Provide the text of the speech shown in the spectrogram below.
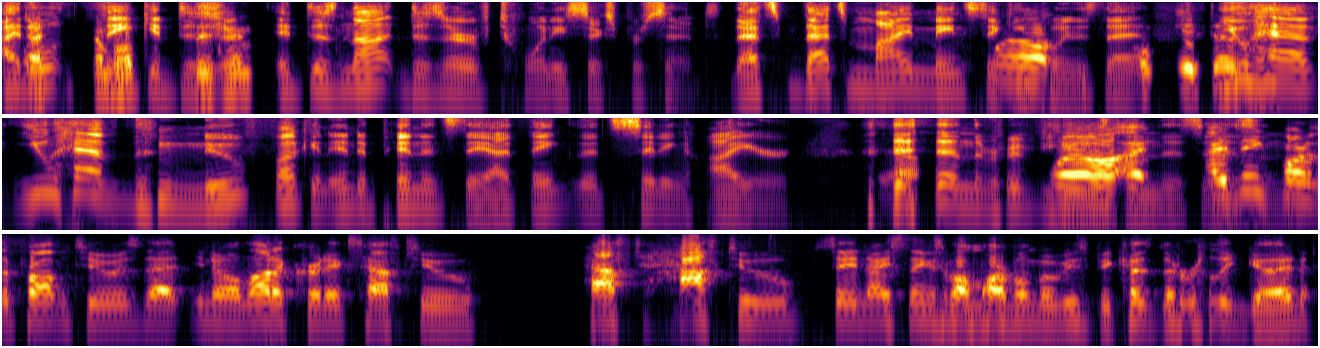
I don't think it deserves. It does not deserve twenty six percent. That's that's my main sticking Well, point. Is that you have you have the new fucking Independence Day. I think that's sitting higher Yeah. than the reviews well, I, than this is. I think and- part of the problem too is that you know a lot of critics have to have to have to say nice things about Marvel movies because they're really good.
